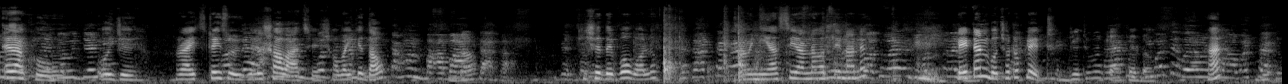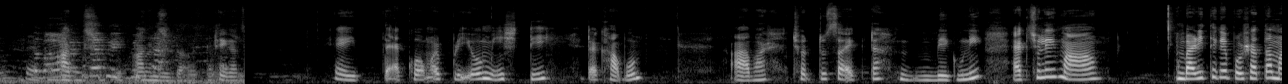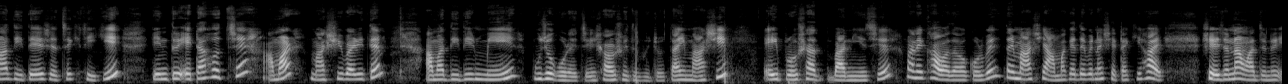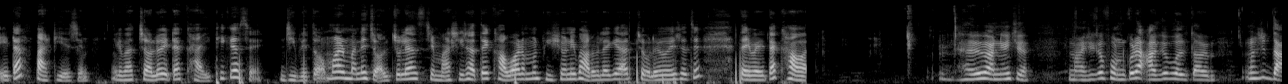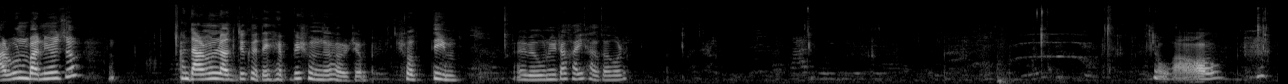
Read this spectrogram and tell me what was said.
এ দেখো, ওই যে রাইস টাইস ওইগুলো সব আছে, সবাইকে দাও। কিসে দেবো বলো? আমি নিয়ে আসছি রান্না করতে নাহলে। প্লেট আনব, ছোট প্লেট হ্যাঁ? আচ্ছা আচ্ছা ঠিক আছে। এই দেখো আমার প্রিয় মিষ্টি, এটা খাব। আবার ছোট্ট সা একটা বেগুনি। অ্যাকচুয়ালি মা বাড়ি থেকে প্রসাদটা মা দিতে এসেছে ঠিকই, কিন্তু এটা হচ্ছে আমার মাসির বাড়িতে আমার দিদির মেয়ের পুজো করেছে, সরস্বতী পুজো। তাই মাসি এই প্রসাদ বানিয়েছে মানে খাওয়া দাওয়া করবে। তাই মাসি আমাকে দেবে না সেটা কি হয়? সেই জন্য আমার জন্য এটা পাঠিয়েছে। এবার চলো এটা খাই, ঠিক আছে? জিভে তো আমার মানে জল চলে আসছে, মাসির হাতে খাওয়ার আমার ভীষণই ভালো লাগে আর চলেও এসেছে। তাই এবার এটা খাওয়া। হ্যাঁ বানিয়েছে। মাসিকে ফোন করে আগে বলতে হবে। মাসি দারুণ বানিয়েছো। দারুণ লাগছে খেতে, হেব্বি সুন্দর হয়েছে, সত্যি। বেগুনিটা খাই হালকা করে। ওয়াও,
